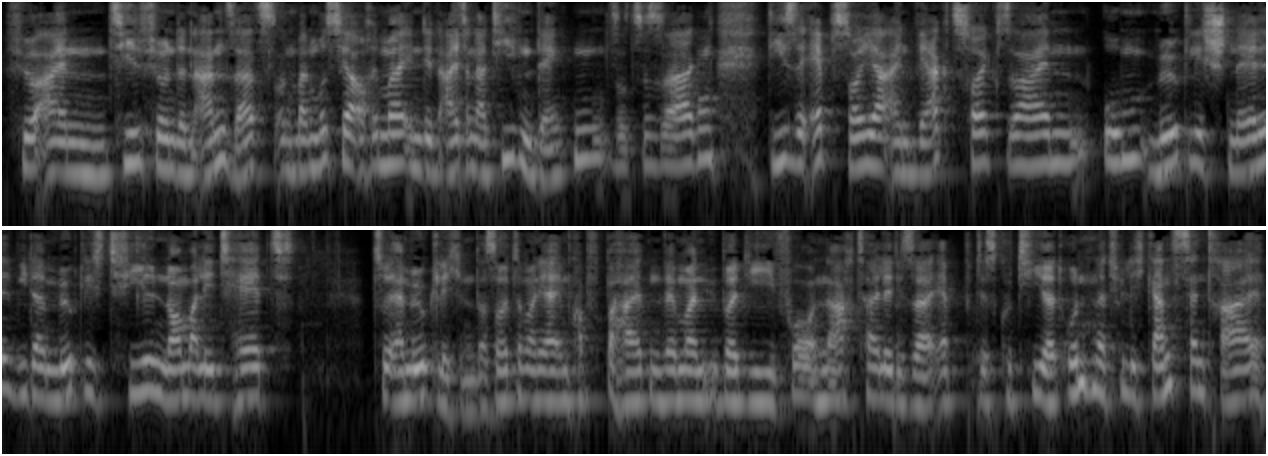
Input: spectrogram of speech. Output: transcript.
für einen zielführenden Ansatz. Und man muss ja auch immer in den Alternativen denken, sozusagen. Diese App soll ja ein Werkzeug sein, um möglichst schnell wieder möglichst viel Normalität zu ermöglichen. Das sollte man ja im Kopf behalten, wenn man über die Vor- und Nachteile dieser App diskutiert. Und natürlich ganz zentral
